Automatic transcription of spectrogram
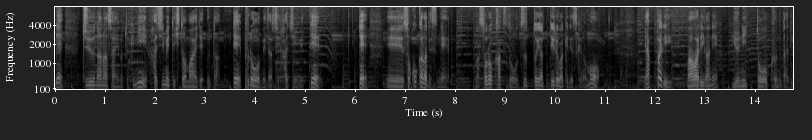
で17歳の時に初めて人前で歌ってプロを目指し始めてで、えー、そこからですね、まあ、ソロ活動をずっとやっているわけですけどもやっぱり周りがねユニットを組んだり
